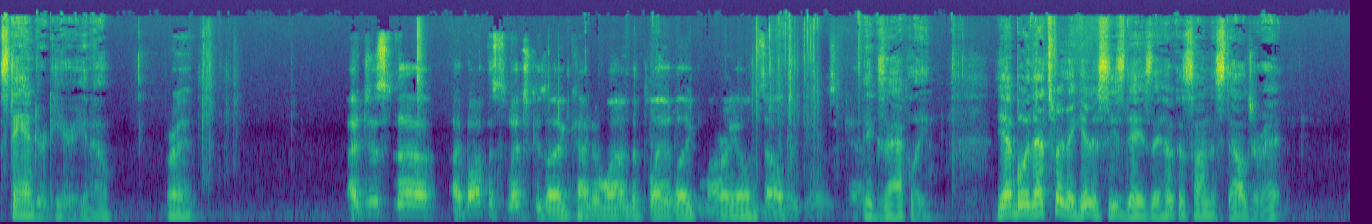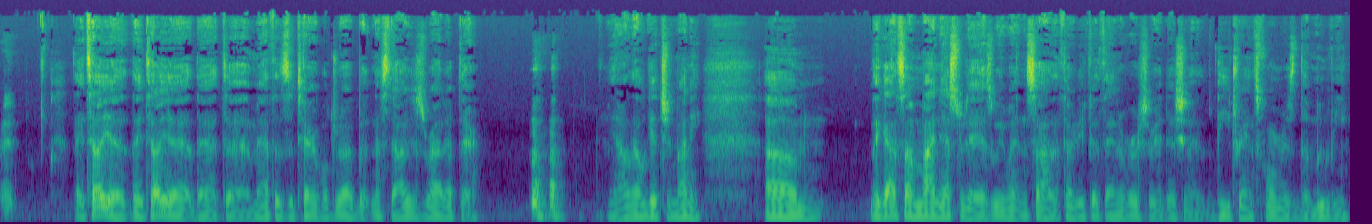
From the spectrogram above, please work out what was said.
standard here. You know. Right. I just uh I bought the Switch because I kind of wanted to play like Mario and Zelda games again. Exactly. Yeah, boy, that's where they get us these days. They hook us on nostalgia, right? Right. They tell you they tell you that uh, meth is a terrible drug, but nostalgia is right up there. you know, they'll get your money. Um, they got some of mine yesterday as we went and saw the 35th anniversary edition of The Transformers the movie.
